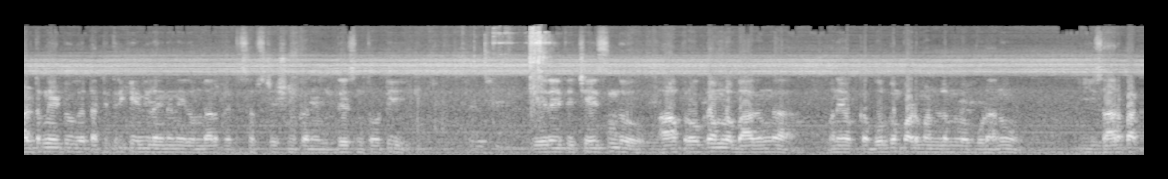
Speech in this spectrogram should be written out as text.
ఆల్టర్నేటివ్గా థర్టీ త్రీ కేవీ లైన్ అనేది ఉండాలి ప్రతి సబ్స్టేషన్కు అనే ఉద్దేశంతో ఏదైతే చేసిందో ఆ ప్రోగ్రాంలో భాగంగా మన యొక్క బూర్గంపాడు మండలంలో కూడాను ఈ సారపాక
